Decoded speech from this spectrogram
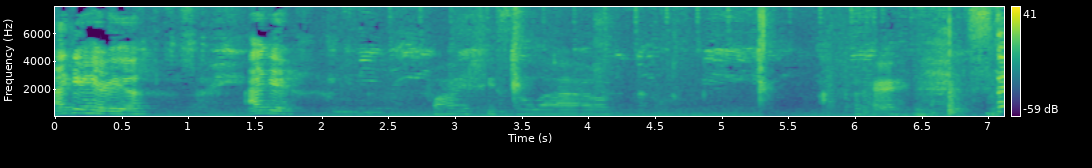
I can't hear you. I can. Why is she so loud? Okay. So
